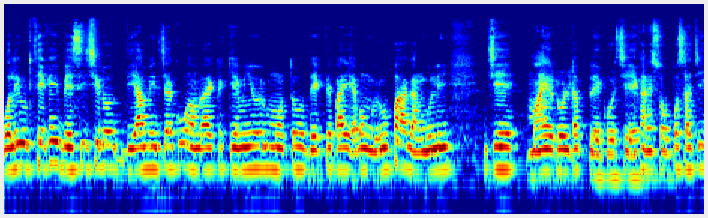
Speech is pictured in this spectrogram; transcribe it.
বলিউড থেকেই বেশি ছিল। দিয়া মির্জাকেও আমরা একটা কেমিওর মতো দেখতে পাই এবং রূপা গাঙ্গুলি যে মায়ের রোলটা প্লে করছে। এখানে সব্যসাচী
